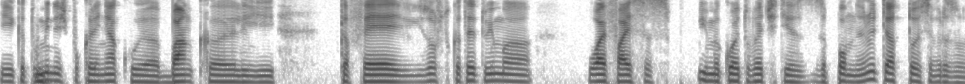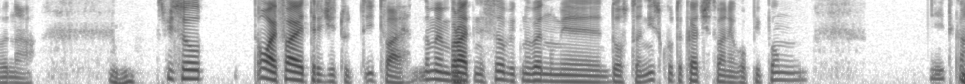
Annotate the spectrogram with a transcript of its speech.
и като минеш покрай някоя банка или кафе, изобщо където има Wi-Fi с име, което вече ти е запомнено и тя, той се връзва веднага. Mm-hmm. В смисъл, Wi-Fi е 3G и това е. На мен брайт не са, обикновено ми е доста ниско, така че това не го пипам. И така.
